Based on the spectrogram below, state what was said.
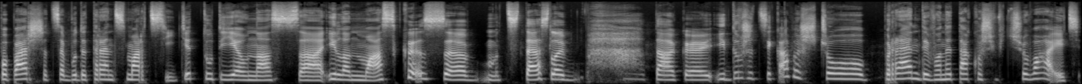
по-перше, це буде тренд Smart City. Тут є у нас Ілон Маск з з Tesla. Так, е, І дуже цікаво, що бренди вони також відчувають.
